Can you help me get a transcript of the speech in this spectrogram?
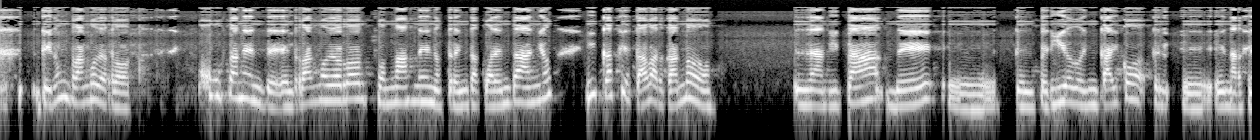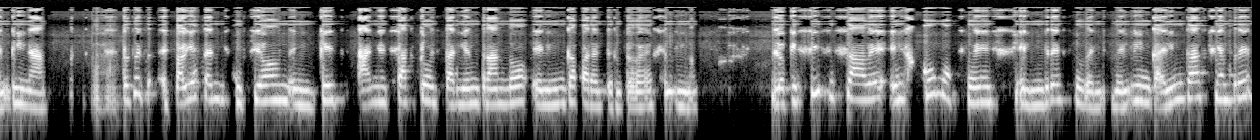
tiene un rango de error. Justamente el rango de error son más o menos 30, 40 años y casi está abarcando la mitad de, eh, del periodo incaico eh, en Argentina. Entonces, todavía está en discusión en qué año exacto estaría entrando el Inca para el territorio argentino. Lo que sí se sabe es cómo fue el ingreso del, Inca. El Inca siempre,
